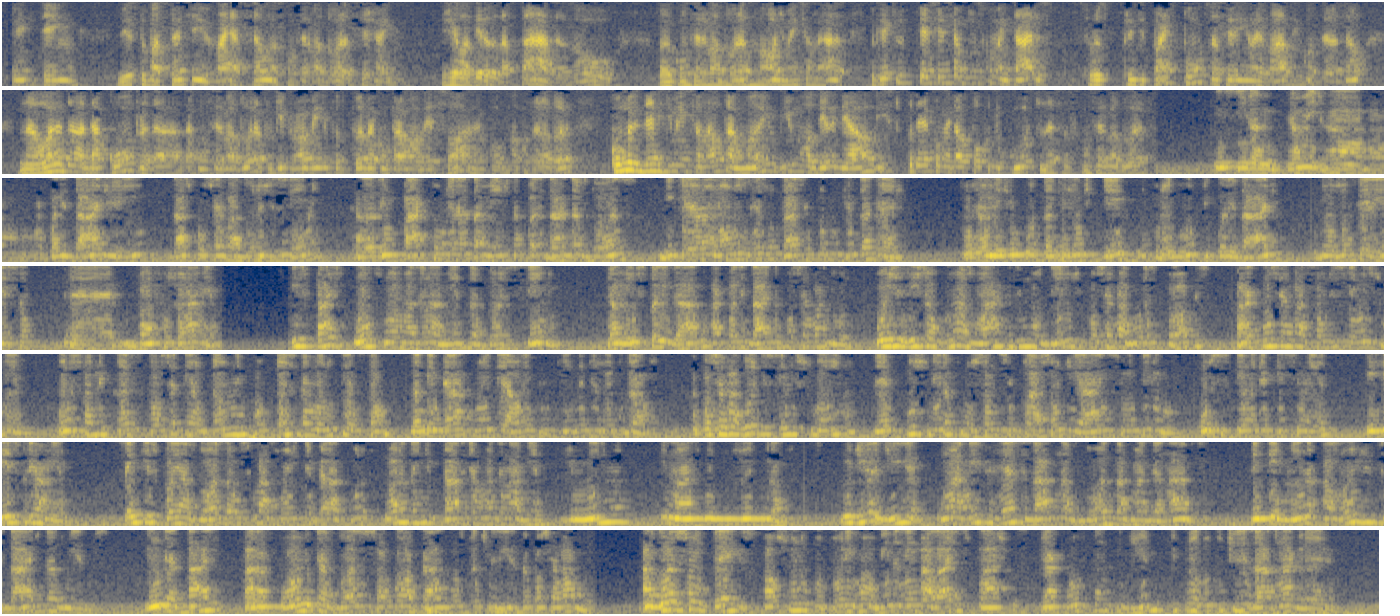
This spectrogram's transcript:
A gente tem visto bastante variação nas conservadoras, seja em geladeiras adaptadas ou uh, conservadoras mal dimensionadas. Eu queria que tu tecesse alguns comentários sobre os principais pontos a serem levados em consideração na hora da, da compra da, da, conservadora, porque provavelmente o produtor vai comprar uma vez só, né, uma conservadora, como ele deve dimensionar o tamanho e o modelo ideal, e se tu puder comentar um pouco do custo dessas conservadoras. Sim, sim, Jamil. Realmente, a, a, a qualidade das conservadoras de sêmen elas impactam diretamente na qualidade das doses e, querendo ou não, nos resultados reprodutivos da granja. Então, realmente é importante a gente ter um produto de qualidade que nos ofereça é, bom funcionamento. Principais pontos no armazenamento das doses de sêmen realmente está ligado à qualidade do conservador. Hoje existem algumas marcas e modelos de conservadoras próprias para conservação de sêmen suíno, onde os fabricantes estão se atentando na importância da manutenção da temperatura ideal entre 15 e 18 graus. A conservadora de sêmen suíno deve possuir a função de circulação de ar em seu interior, com sistema de aquecimento e resfriamento, sem que exponha as doses a oscilações de temperatura fora da indicada de armazenamento de mínima e máxima de 18 graus. No dia a dia, o manejo realizado nas doses armazenadas determina a longevidade das mesmas. E um detalhe para a forma que as doses são colocadas nas prateleiras da conservadora. As doses são entregues ao suinocultor envolvidas em embalagens plásticas, de acordo com o pedido e produto utilizado na granja.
